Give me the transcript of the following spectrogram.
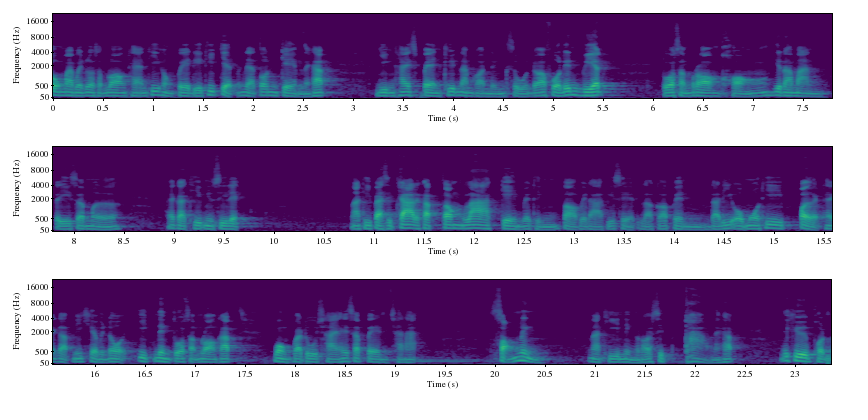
ลงมาเป็นตัวสำรองแทนที่ของเปดีที่เจ็บตั้งแต่ต้นเกมนะครับ ยิงให้สเปนขึ้นนำก่อน 1-0 แต่ว่าโฟเดนเวียตตัวสำรองของเยอรมันตีเสมอให้กับทีมอินซีเล็กนาที 89เลยครับ ต้องลากเกมไปถึงต่อเวลาพิเศษ แล้วก็เป็นดาริโอโมที่เปิดให้กับมิเคลเมโนอีกหนึ่งตัวสำรองครับมงประตูชัยให้สเปนชนะ 2-1 นาที 119 นะครับ นี่คือผล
